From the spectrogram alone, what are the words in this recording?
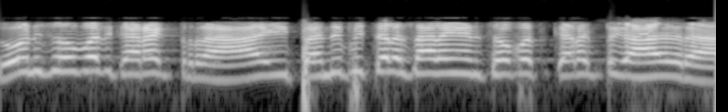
తోని సోపతి కరెక్ట్ రా ఈ పంది పిచ్చల సాలగాని సోపతి కరెక్ట్ కాదురా.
